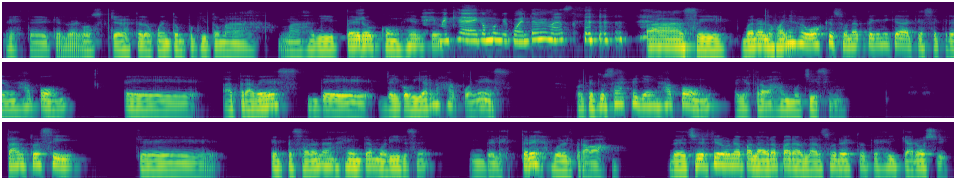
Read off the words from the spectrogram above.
este, que luego, si quieres, te lo cuento un poquito más, más allí, pero con gente... Me quedé como que cuéntame más. ah, sí. Bueno, los baños de bosque es una técnica que se creó en Japón eh, a través de, del gobierno japonés, porque tú sabes que ya en Japón ellos trabajan muchísimo. Tanto así que empezaron a gente a morirse del estrés por el trabajo. De hecho, ellos tienen una palabra para hablar sobre esto que es el karoshi.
